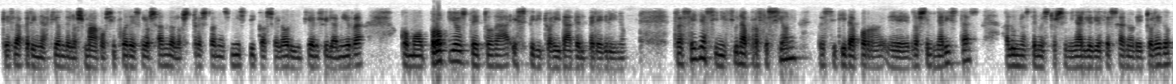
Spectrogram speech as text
que es la peregrinación de los magos, y fue desglosando los tres dones místicos, el oro, incienso y la mirra, como propios de toda espiritualidad del peregrino. Tras ella se inició una procesión presidida por eh, los seminaristas, alumnos de nuestro seminario diocesano de Toledo,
